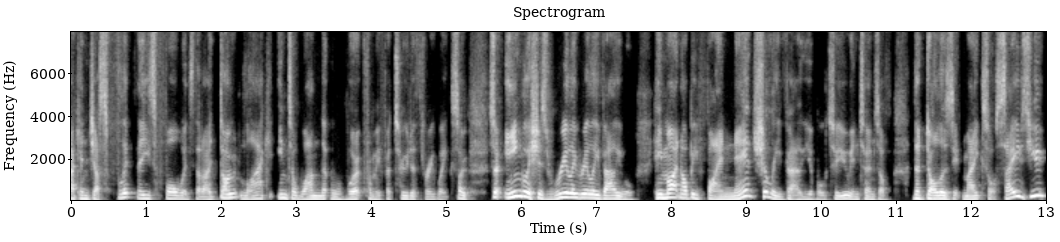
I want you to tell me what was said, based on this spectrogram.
I can just flip these forwards that I don't like into one that will work for me for two to three weeks. So, so English is really, really valuable. He might not be financially valuable to you in terms of the dollars it makes or saves you,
